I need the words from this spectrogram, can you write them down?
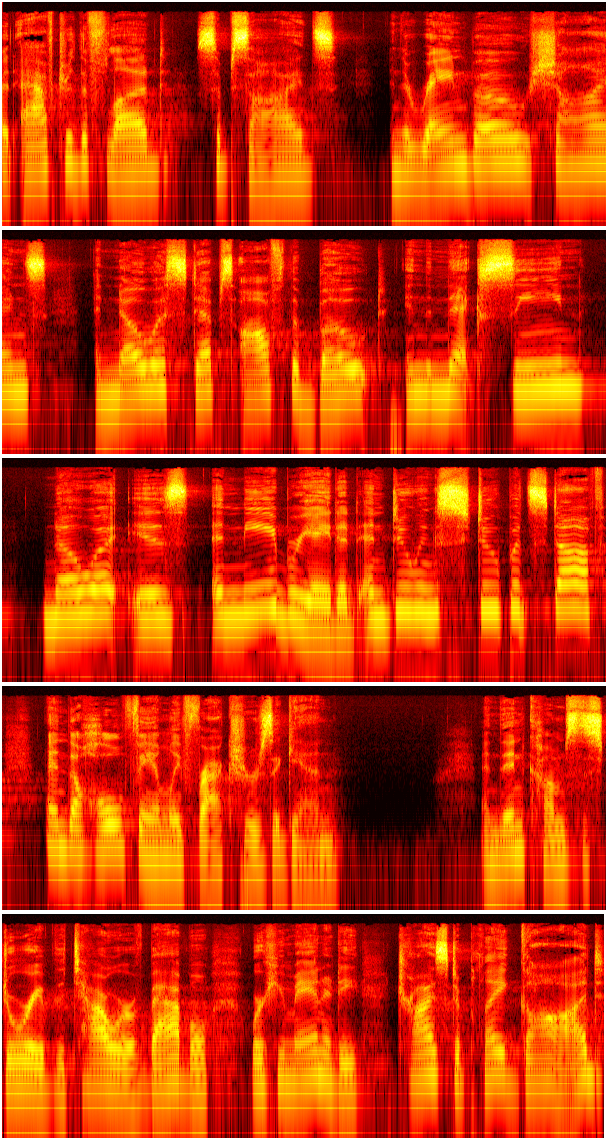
But after the flood subsides and the rainbow shines, and Noah steps off the boat, in the next scene, Noah is inebriated and doing stupid stuff, and the whole family fractures again. And then comes the story of the Tower of Babel, where humanity tries to play God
